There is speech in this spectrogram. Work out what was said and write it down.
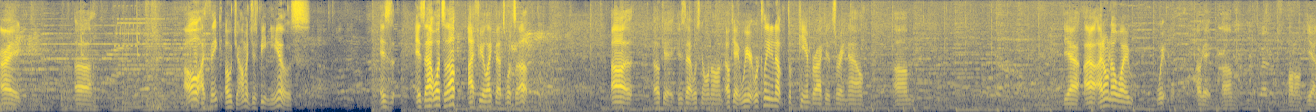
All right. Uh. Oh, I think Ojama just beat Neos. Is is that what's up? I feel like that's what's up. Uh, okay. Is that what's going on? Okay, we're we're cleaning up the PM brackets right now. Um. Yeah, I I don't know why. Wait. Okay. Um. Hold on. Yeah.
